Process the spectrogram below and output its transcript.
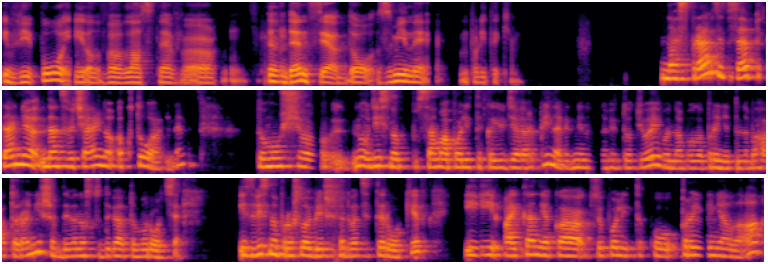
і в ВІПО, і в, власне в е, тенденція до зміни політики? Насправді це питання надзвичайно актуальне, тому що ну дійсно сама політика UDRP, на відміну від .UA, вона була прийнята набагато раніше, в 99-му році. І, звісно, пройшло більше 20 років. І ICANN, яка цю політику прийняла, е,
